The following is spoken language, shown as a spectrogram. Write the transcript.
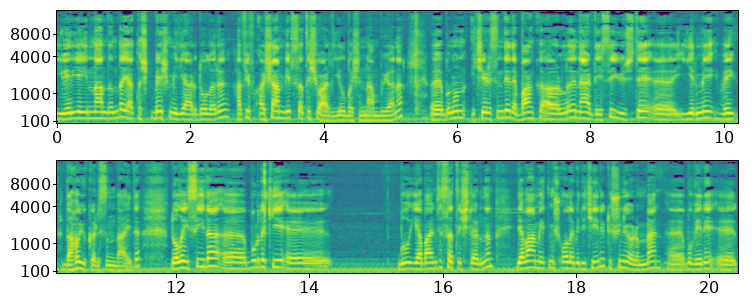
veri yayınlandığında yaklaşık 5 milyar doları hafif aşan bir satış vardı yılbaşından bu yana. E, bunun içerisinde de banka ağırlığı neredeyse yüzde 20 ve daha yukarısındaydı. Dolayısıyla e, buradaki e, bu yabancı satışlarının devam etmiş olabileceğini düşünüyorum ben e, bu veri e,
